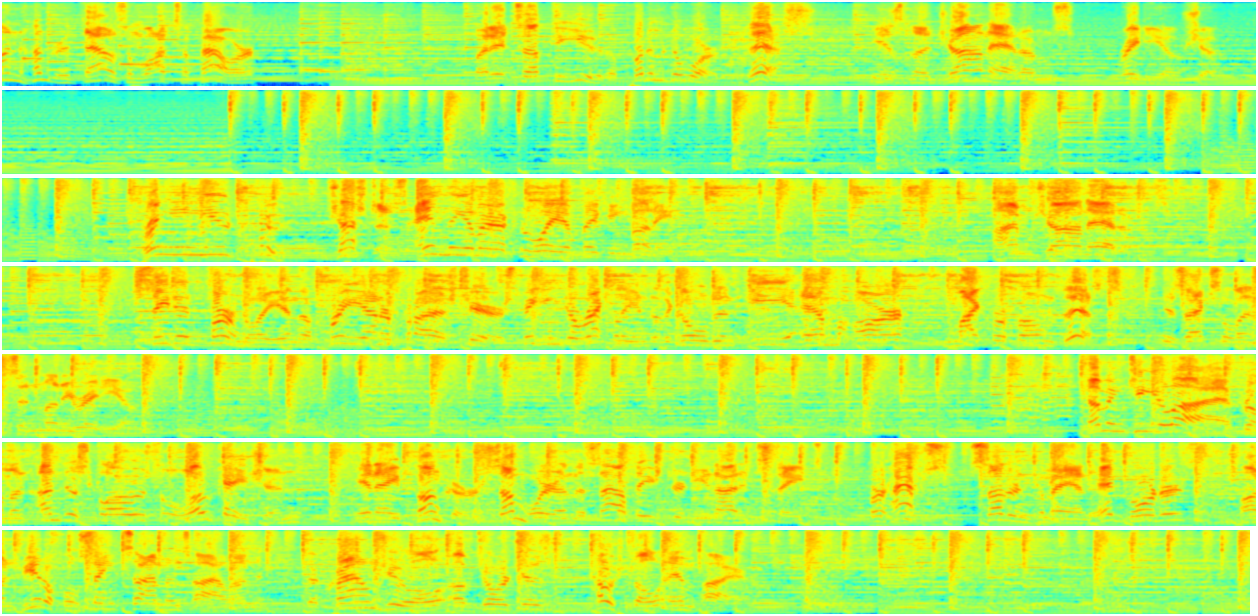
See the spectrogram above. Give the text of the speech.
God gave you 100,000 watts of power, but it's up to you to put them to work. This is the John Adams Radio Show. Bringing you truth, justice, and the American way of making money. I'm John Adams. Seated firmly in the free enterprise chair, speaking directly into the golden EMR microphone, this is Excellence in Money Radio. Coming to you live from an undisclosed location in a bunker somewhere in the southeastern United States, perhaps Southern Command headquarters on beautiful St. Simon's Island, the crown jewel of Georgia's coastal empire.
